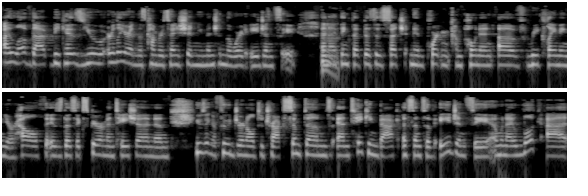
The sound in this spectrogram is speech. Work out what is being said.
I love that because you earlier in this conversation, you mentioned the word agency. And mm. I think that this is such an important component of reclaiming your health is this experimentation and using a food journal to track symptoms and taking back a sense of agency. And when I look at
